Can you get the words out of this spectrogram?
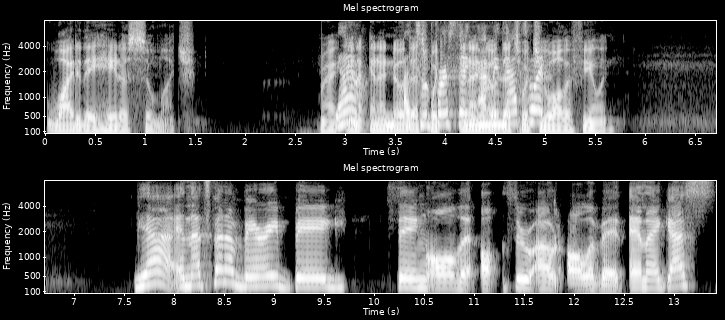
"Why do they hate us so much?" Right, Yeah. and, and I know That's that's, the what, first and thing- I I know mean, that's, that's what, you all are feeling. Yeah, and that's been a very big thing all the all, throughout all of it. And I guess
